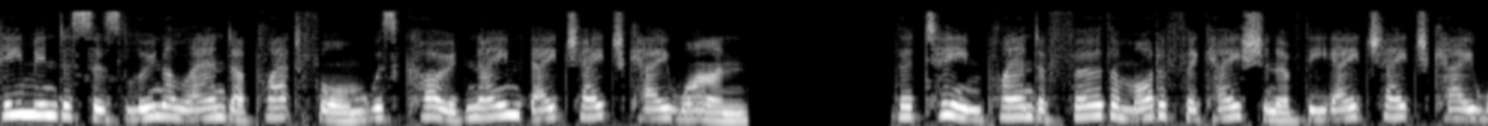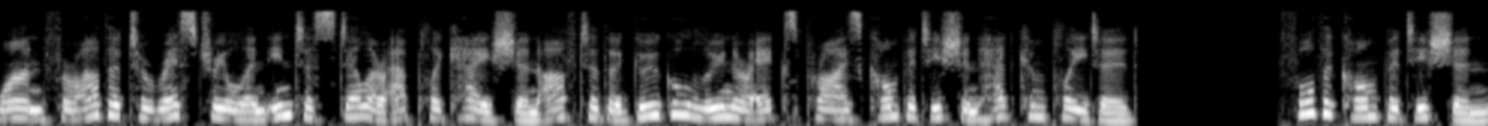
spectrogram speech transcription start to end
Team Indus's lunar lander platform was code-named HHK-1. The team planned a further modification of the HHK-1 for other terrestrial and interstellar application after the Google Lunar X Prize competition had completed. For the competition,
